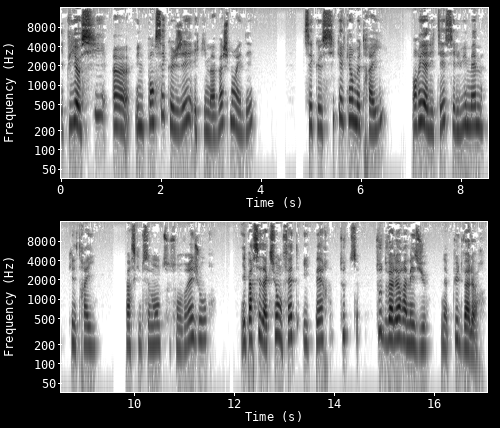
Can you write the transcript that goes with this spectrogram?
Et puis il y a aussi euh, une pensée que j'ai et qui m'a vachement aidée, c'est que si quelqu'un me trahit, en réalité c'est lui-même qu'il trahit, parce qu'il se montre sous son vrai jour. Et par ses actions, en fait, il perd toute, toute valeur à mes yeux, n'a plus de valeur.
